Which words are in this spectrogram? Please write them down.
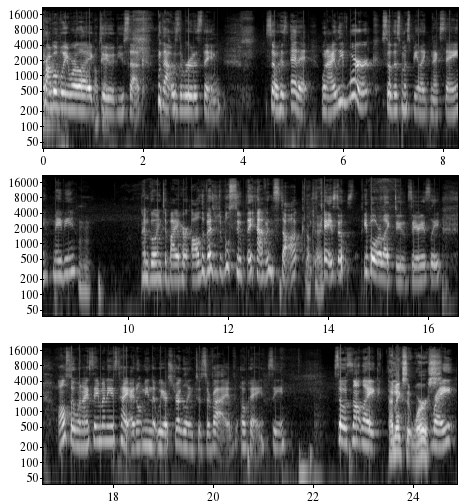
Probably were like, Okay. dude, you suck. that was the rudest thing. So his edit, when I leave work, so this must be like next day, maybe. Mm-hmm. I'm going to buy her all the vegetable soup they have in stock. Okay. Okay, so people were like, dude, seriously? Also, when I say money is tight, I don't mean that we are struggling to survive. Okay, see? So it's not like. That makes it worse. Right?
